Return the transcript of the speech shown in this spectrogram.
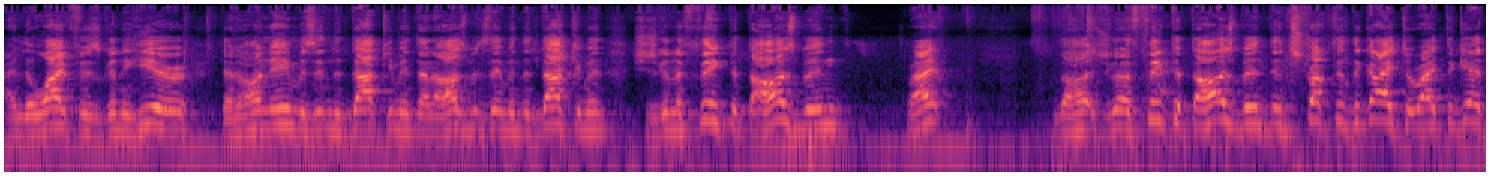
and the wife is going to hear that her name is in the document and her husband's name in the document, she's going to think that the husband, right? The, she's going to think that the husband instructed the guy to write the get,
